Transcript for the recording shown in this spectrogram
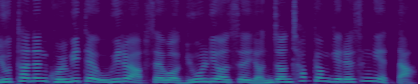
유타는 골 밑에 우위를 앞세워 뉴올리언스 연전 첫 경기를 승리했다.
